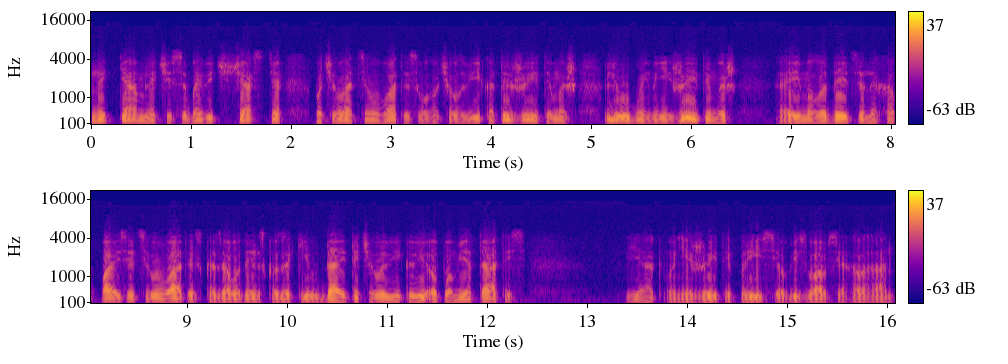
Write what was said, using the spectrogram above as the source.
не тямлячи себе від щастя, почала цілувати свого чоловіка. Ти житимеш, любий мій, житимеш. Ей, молодиця, не хапайся цілувати, сказав один з козаків. Дайте чоловікові опам'ятатись. Як мені жити, Пріся, обізвався Галган.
